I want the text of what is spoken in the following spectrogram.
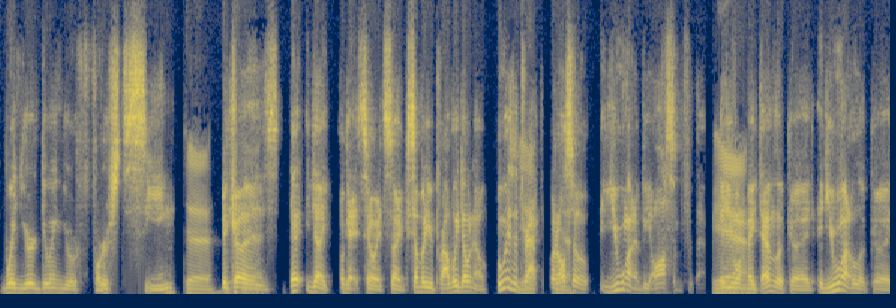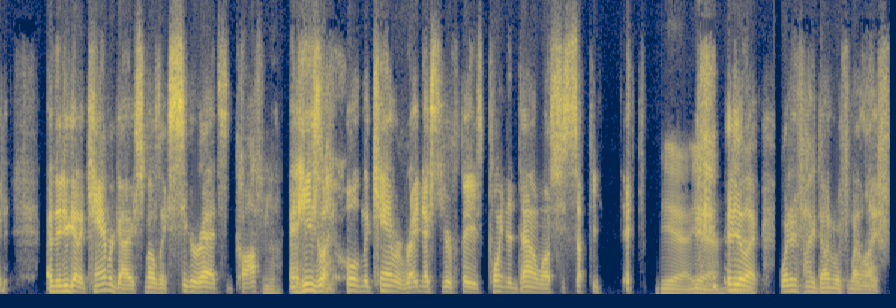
when you're doing your first scene To- because it- like okay, so it's like somebody you probably don't know who is Yeah, attractive, but yeah. also you want to be awesome for them. And you want to make them look good and you want to look good. And then you got a camera guy who smells like cigarettes and coffee, and he's like holding the camera right next to your face, pointing it down while she's sucking. yeah, yeah. And you're like, what have I done with my life?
